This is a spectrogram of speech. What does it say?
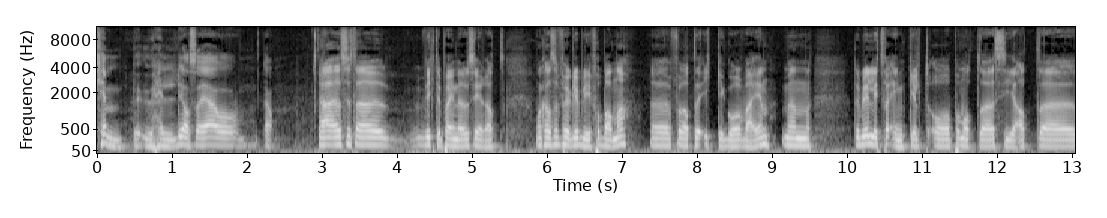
kjempeuheldig, altså. Jeg og Ja. Jeg syns det er et viktig poeng det du sier, at man kan selvfølgelig bli forbanna uh, for at det ikke går veien, men det blir litt for enkelt å på en måte si at eh,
